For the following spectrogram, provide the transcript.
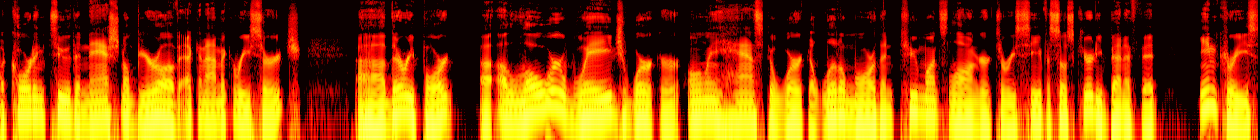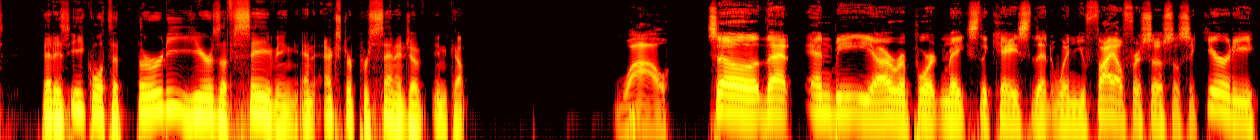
According to the National Bureau of Economic Research, uh, their report, uh, a lower wage worker only has to work a little more than two months longer to receive a Social Security benefit increase that is equal to 30 years of saving an extra percentage of income. Wow. So that NBER report makes the case that when you file for Social Security,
